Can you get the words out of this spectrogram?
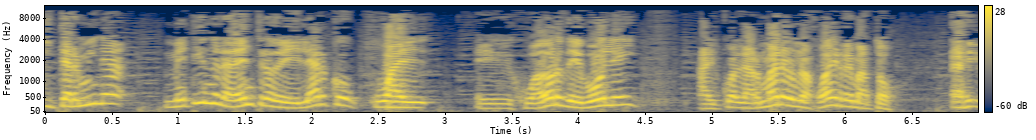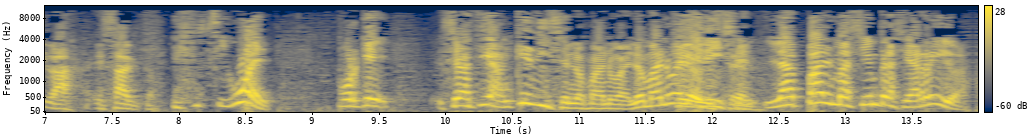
y termina metiéndola dentro del arco cual eh, jugador de vóley al cual armaron una jugada y remató. Ahí va, exacto. Es igual, porque Sebastián, ¿qué dicen los manuales? Los manuales dicen? la palma siempre hacia arriba.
